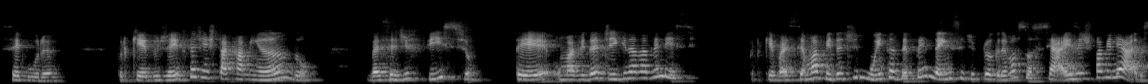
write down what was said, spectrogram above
segura. Porque do jeito que a gente está caminhando, vai ser difícil ter uma vida digna na velhice, porque vai ser uma vida de muita dependência de programas sociais e de familiares.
